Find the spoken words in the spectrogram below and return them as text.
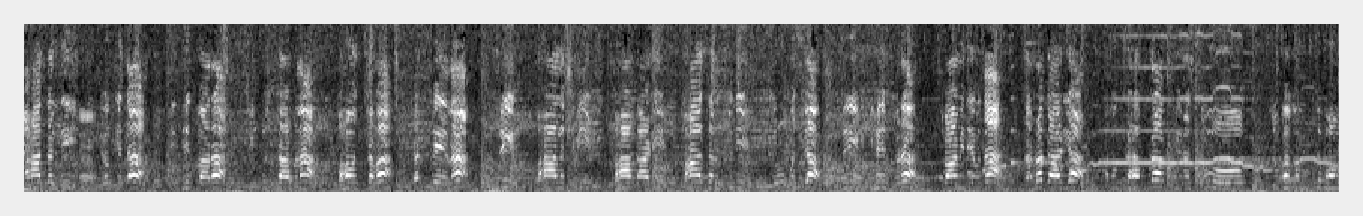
ಮಹಾತಂದಿ ಯೋಗ್ಯತಾ ಸಿದ್ಧಿ ದ್ವಾರ ಶಂಕುಸ್ಥಾಪನಾ ಮಹೋತ್ಸವ ಷಟ್ವೇನ ಶ್ರೀ ಮಹಾಲಕ್ಷ್ಮಿ ಮಹಾಕಾಳಿ ಮಹಾಸರಸ್ವತಿ ಸ್ವರೂಪಸ್ಯ ಶ್ರೀ ವಿಘ್ನೇಶ್ವರ स्वामी देवता सर्व कार्य अनुग्रह प्राप्तिरस्तु शुभम शुभम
